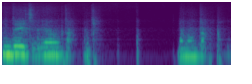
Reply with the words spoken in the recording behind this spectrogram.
дивіться, я отак. Я вам так. роблю.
